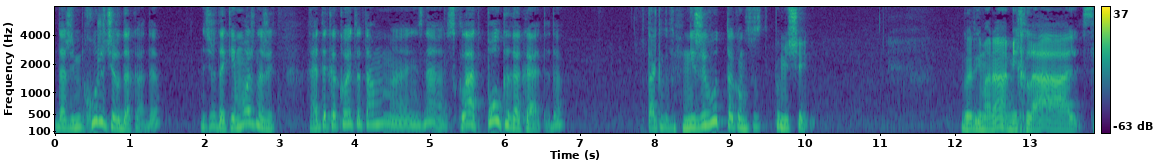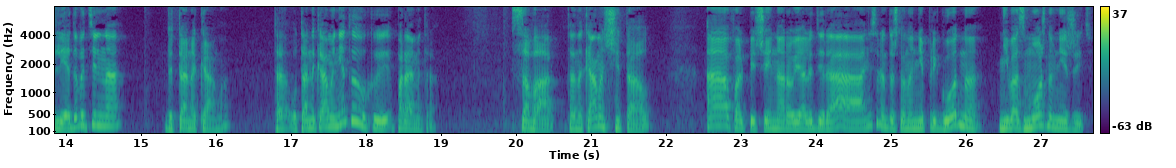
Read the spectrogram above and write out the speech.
даже хуже чердака, да? На чердаке можно жить, а это какой-то там, э, не знаю, склад, полка какая-то, да? Так не живут в таком помещении. Говорит Гимара, Михлаль, следовательно, Детанакама. У Танакама нет параметра. Савар. Танакама считал, а фальпишей наруяли дира, несмотря на то, что она непригодна, невозможно в ней жить.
